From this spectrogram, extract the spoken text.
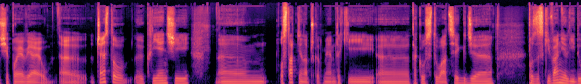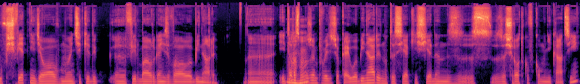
się pojawiają. Często klienci, ostatnio na przykład miałem taki, taką sytuację, gdzie pozyskiwanie leadów świetnie działało w momencie, kiedy firma organizowała webinary. I teraz mhm. możemy powiedzieć, OK, webinary no to jest jakiś jeden z, z, ze środków komunikacji,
